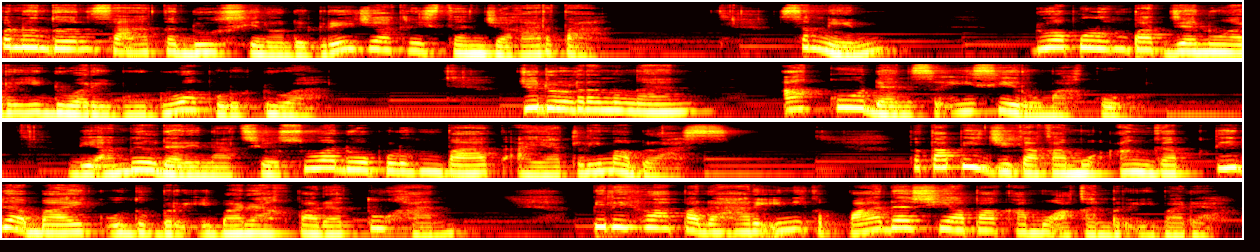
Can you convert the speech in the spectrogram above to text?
Penuntun Saat Teduh Sinode Gereja Kristen Jakarta. Senin 24 Januari 2022 Judul Renungan Aku dan Seisi Rumahku. Diambil dari Nats Yosua 24 ayat 15 Tetapi jika kamu anggap tidak baik untuk beribadah kepada Tuhan, pilihlah pada hari ini kepada siapa kamu akan beribadah.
